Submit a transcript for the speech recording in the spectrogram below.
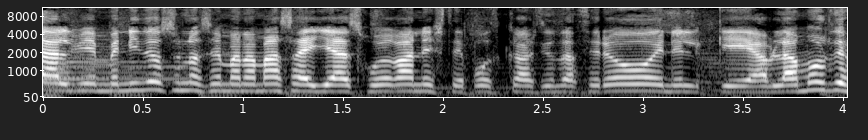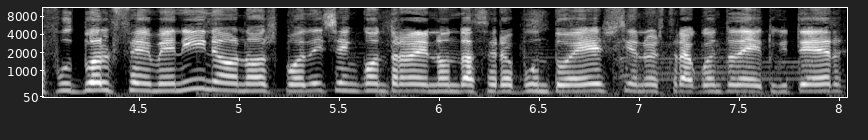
Bienvenidos una semana más a Ellas Juegan, este podcast de Onda Cero en el que hablamos de fútbol femenino. Nos podéis encontrar en ondacero.es y en nuestra cuenta de Twitter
